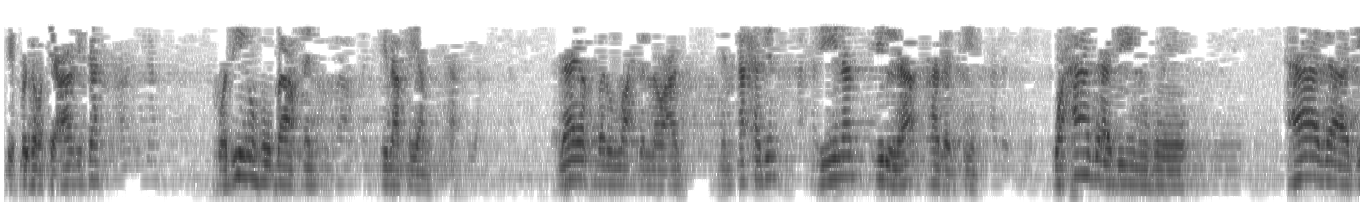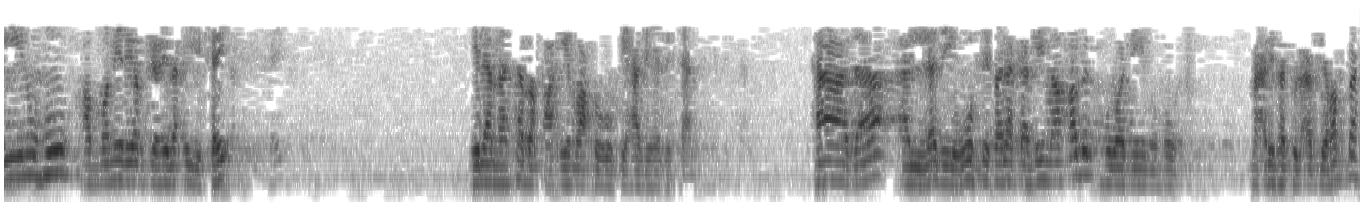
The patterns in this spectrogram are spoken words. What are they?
في حجرة عائشة. ودينه باق إلى قيام الساعة لا يقبل الله جل وعلا من أحد دينا إلا هذا الدين. وهذا دينه هذا دينه الضمير يرجع إلى أي شيء؟ إلى ما سبق إيضاحه في هذه الرسالة. هذا الذي وصف لك فيما قبل هو دينه. معرفة العبد ربه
